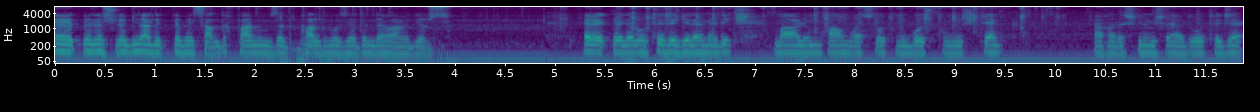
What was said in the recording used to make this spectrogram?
Evet böyle şöyle bir adet de bes aldık. Farmımıza kaldığımız yerden devam ediyoruz. Evet beyler UTC giremedik. Malum Hanga slotunu boş bulmuşken arkadaş girmiş herhalde UTC.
